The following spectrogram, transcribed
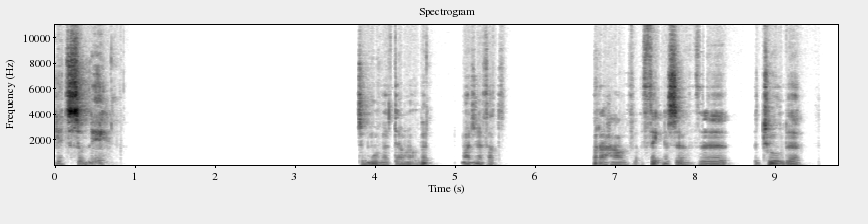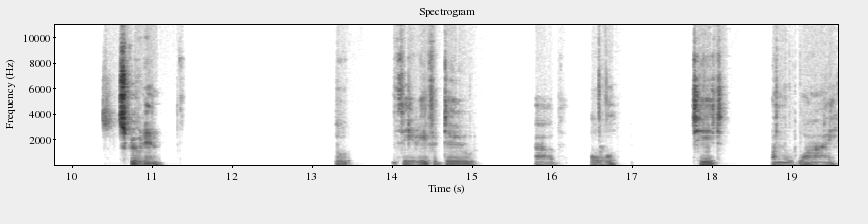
It's Sunday. So move that down a little bit. Imagine if that's got to have thickness of the, the tool to screw it in. So in theory, if I do tab all, rotate on the Y,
